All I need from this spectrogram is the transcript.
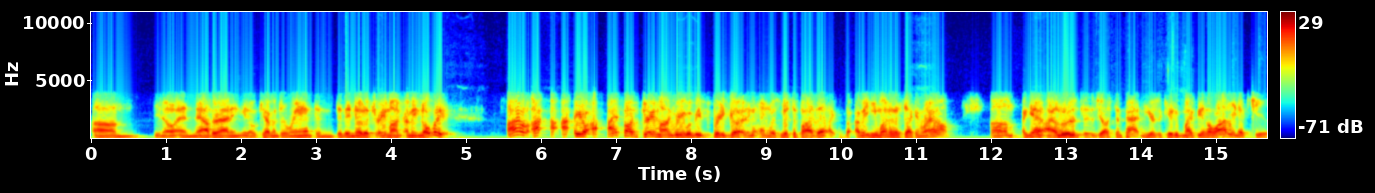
Um, you know, and now they're adding, you know, Kevin Durant, and did they know that Draymond? I mean, nobody. I, I, you know, I, I thought Draymond Green would be pretty good, and, and was mystified that. I mean, he went in the second round. Um, again, I alluded to Justin Patton. Here's a kid who might be in the lottery next year.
